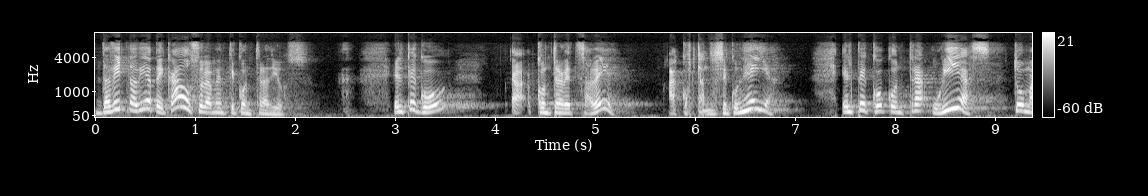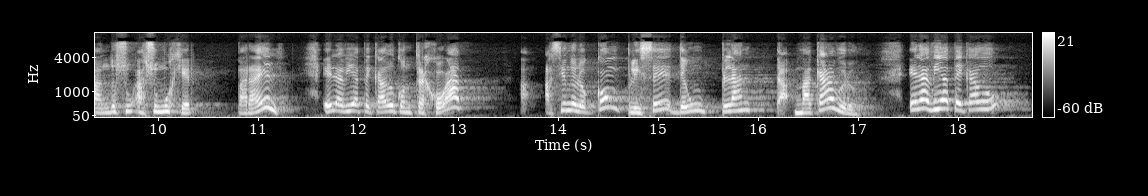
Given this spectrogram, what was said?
David no había pecado solamente contra Dios. Él pecó ah, contra Betsabé, acostándose con ella. Él pecó contra Urias, tomando a su mujer para él. Él había pecado contra Joab, haciéndolo cómplice de un plan macabro. Él había pecado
